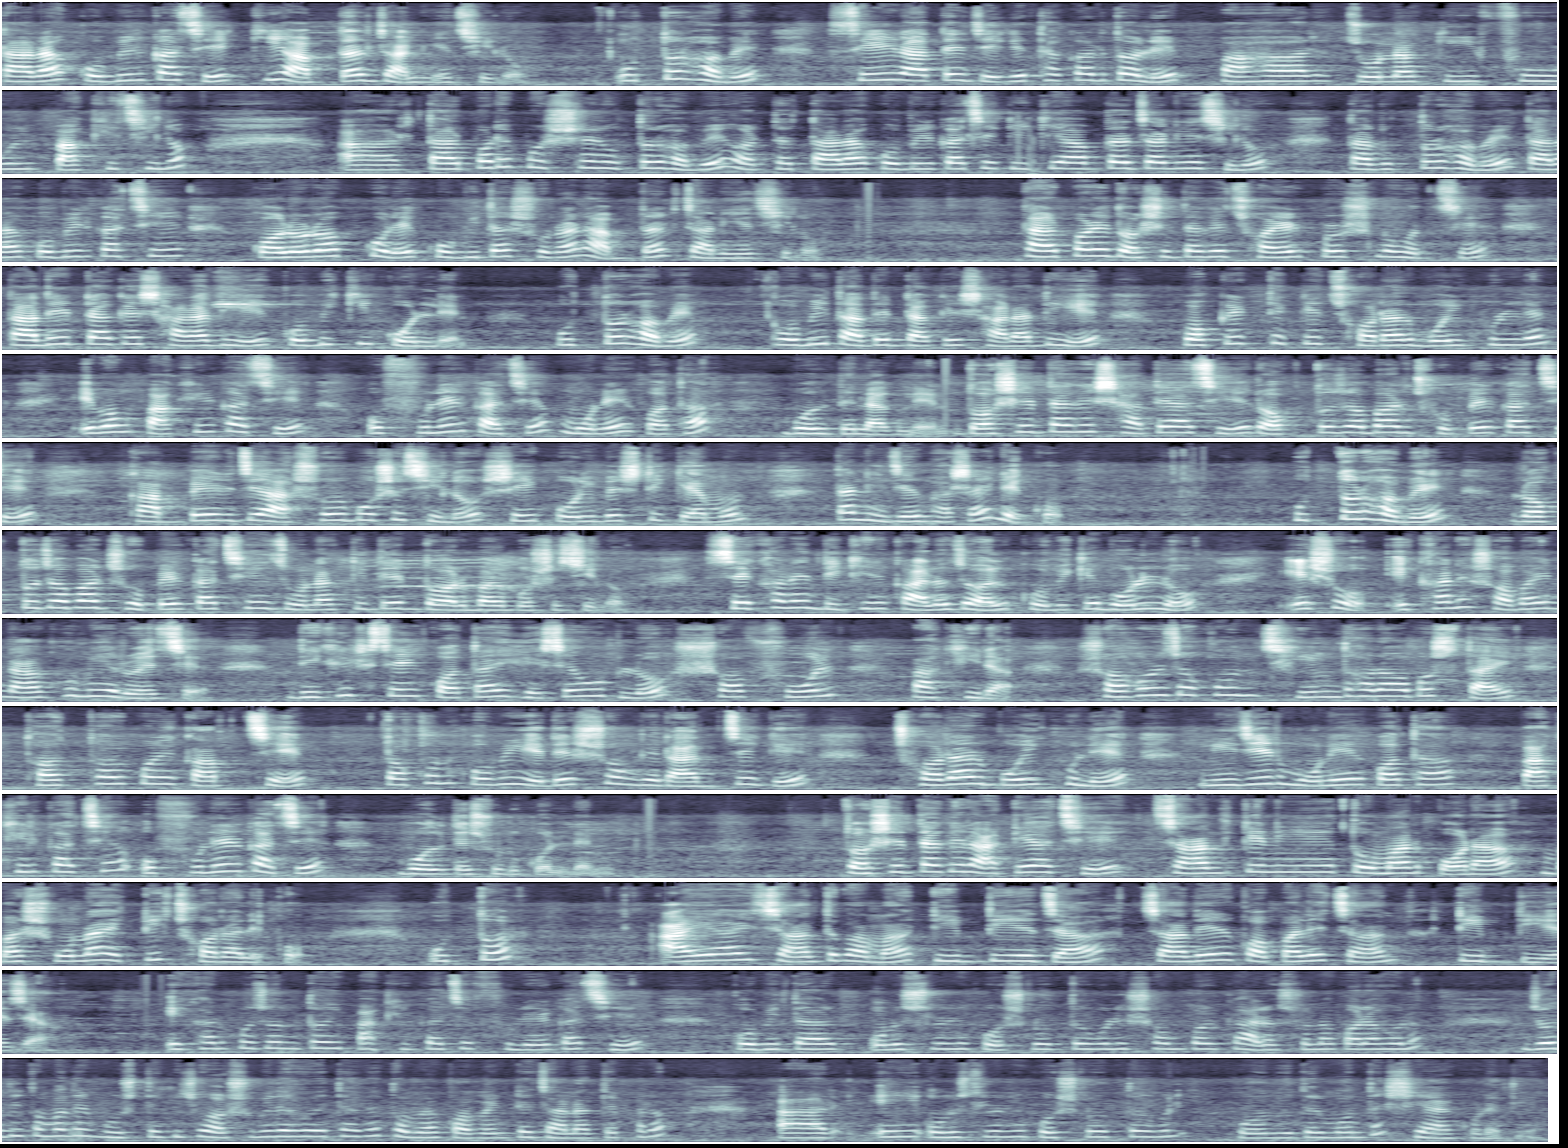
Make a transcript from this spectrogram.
তারা কবির কাছে কি আবদার জানিয়েছিল? উত্তর হবে, সেই রাতে জেগে থাকার দলে পাহাড়, জোনাকি, ফুল, পাখি ছিল। আর তারপরে প্রশ্নের উত্তর হবে, অর্থাৎ তারা কবির কাছে কী কী আবদার জানিয়েছিল? তার উত্তর হবে, তারা কবির কাছে কলরব করে কবিতা শোনার আবদার জানিয়েছিল। তারপরে দশের দাগে ছয়ের প্রশ্ন হচ্ছে, তাদের ডাকে সাড়া দিয়ে কবি কি করলেন? উত্তর হবে, কবি তাদের ডাকে সাড়া দিয়ে পকেট থেকে ছড়ার বই খুললেন এবং পাখির কাছে ও ফুলের কাছে মনের কথা বলতে লাগলেন। দশের দাগের সাথে আছে রক্তজবার ঝোপের কাছে কাব্যের যে আসর বসেছিল, সেই পরিবেশটি কেমন তা নিজের ভাষায় লেখো। উত্তর হবে রক্তজবার ঝোপের কাছে জোনাকিদের দরবার বসেছিল। সেখানে দিঘির কালো জল কবিকে বলল, এসো, এখানে সবাই না ঘুমিয়ে রয়েছে। দিঘির সেই কথায় হেসে উঠল, সব ফুল পাখিরা। শহর যখন ঝিম ধরা অবস্থায় থরথর করে কাঁপছে, তখন কবি এদের সঙ্গে রাত জেগে ছড়ার বই খুলে নিজের মনের কথা পাখির কাছে ও ফুলের কাছে বলতে শুরু করলেন। দশের দাগের আটে আছে, চাঁদকে নিয়ে তোমার পড়া বা শোনা একটি ছড়া লেখো। উত্তর, আয় আয়, চাঁদ মামা, টিপ দিয়ে যা, চাঁদের কপালে চাঁদ, টিপ দিয়ে যা। এখান পর্যন্ত এই পাখির কাছে, ফুলের কাছে কবিতার অনুশীলনী প্রশ্ন উত্তরগুলি সম্পর্কে আলোচনা করা হলো। যদি তোমাদের বুঝতে কিছু অসুবিধা হয়ে থাকে, তোমরা কমেন্টে জানাতে পারো। আর এই অনুশীলনী প্রশ্ন উত্তরগুলি বন্ধুদের মধ্যে শেয়ার করে দিও।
